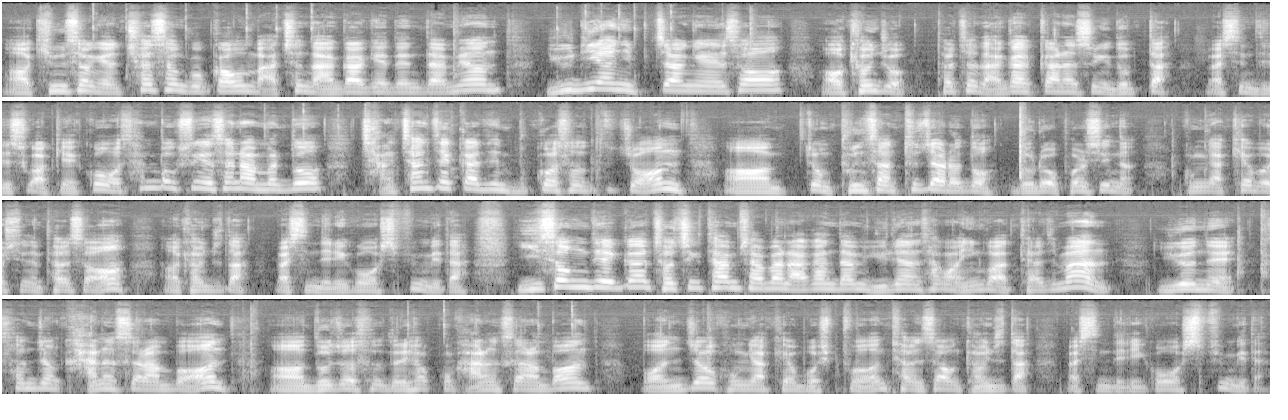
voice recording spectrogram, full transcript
어, 김성현, 최성국과 홈 맞춰 나가게 된다면 유리한 입장에서 어, 견주 펼쳐 나갈 가능성이 높다 말씀드릴 수가 있겠고 삼복승에서는 아무래도 장찬재까지 묶어서도 좀, 어, 좀 분산 투자로도 노려볼 수 있는 공략해 볼 수 있는 편서 어, 견주다 말씀드리고 싶습니다. 이성재가 저식 타임 잡아 나간다면 유리한 상황인 것 같아요. 하지만 유현우의 선정 가능성 한번 어, 노조수들의 협공 가능성 한번 먼저 공략해 보고 싶은 편성 견주다 말씀드리고 싶습니다.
